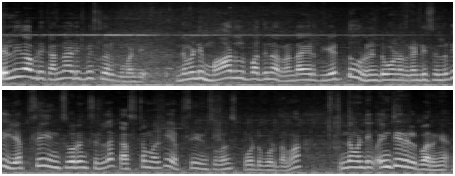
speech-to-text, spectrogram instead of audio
தெளிவாக அப்படி கண்ணாடி பீஸில் இருக்கும் வண்டி. இந்த வண்டி மாடல் பார்த்தீங்கன்னா ரெண்டாயிரத்தி எட்டு ஒரு ரெண்டு ஓனர் கண்டிஷன் இருக்குது எஃப்சி இன்சூரன்ஸ் இல்லை கஸ்டமருக்கு எஃப்சி இன்சூரன்ஸ் போட்டு கொடுத்துடலாம். இந்த வண்டி இன்டீரியல் பாருங்கள்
